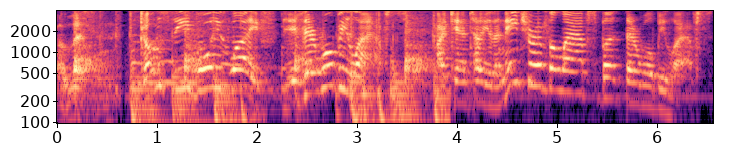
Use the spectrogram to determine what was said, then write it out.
a lesson. Come see Boy's Life. There will be laughs. I can't tell you the nature of the laughs, but there will be laughs.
